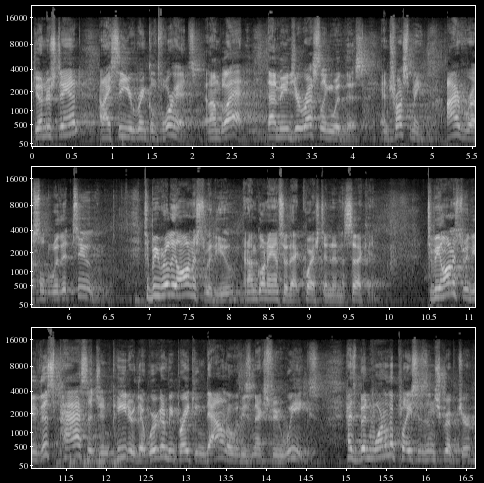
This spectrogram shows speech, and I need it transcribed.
Do you understand? And I see your wrinkled foreheads, and I'm glad. That means you're wrestling with this. And trust me, I've wrestled with it too. To be really honest with you, and I'm going to answer that question in a second. To be honest with you, this passage in Peter that we're going to be breaking down over these next few weeks has been one of the places in Scripture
